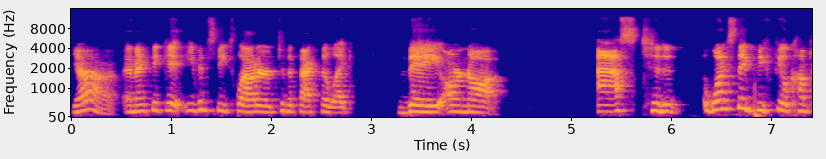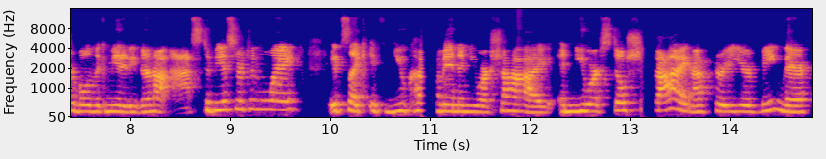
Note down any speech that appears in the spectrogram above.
Yeah. And I think it even speaks louder to the fact that like they are not asked to once they be, feel comfortable in the community, they're not asked to be a certain way. It's like if you come in and you are shy and you are still shy after a year of being there,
